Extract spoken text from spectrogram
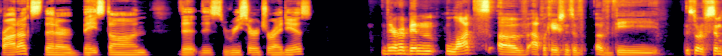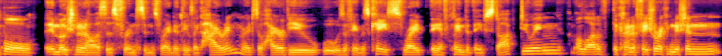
products that are based on the, this research or ideas? There have been lots of applications of, of the sort of simple emotion analysis, for instance, right? And things like hiring, right? So HireVue was a famous case, right? They have claimed that they've stopped doing a lot of the kind of facial recognition,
